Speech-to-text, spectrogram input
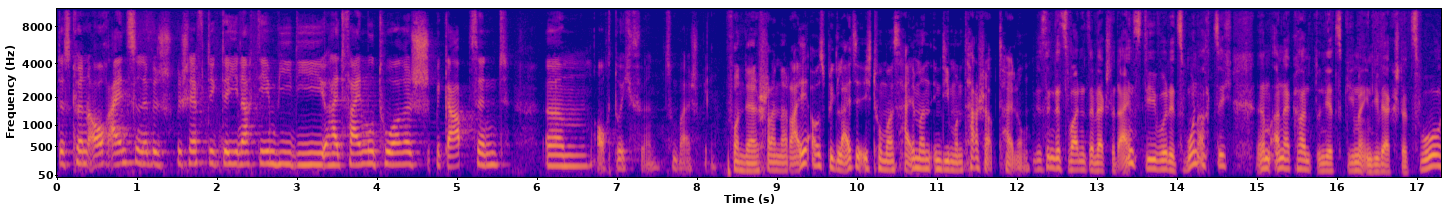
das können auch einzelne Beschäftigte, je nachdem, wie die halt feinmotorisch begabt sind, ähm, auch durchführen, zum Beispiel. Von der Schreinerei aus begleite ich Thomas Heilmann in die Montageabteilung. Wir sind jetzt waren in der Werkstatt 1, die wurde 82 ähm, anerkannt und jetzt gehen wir in die Werkstatt 2,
